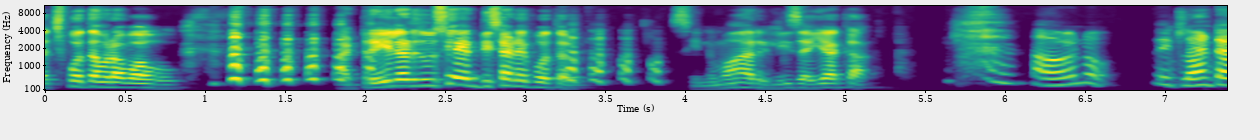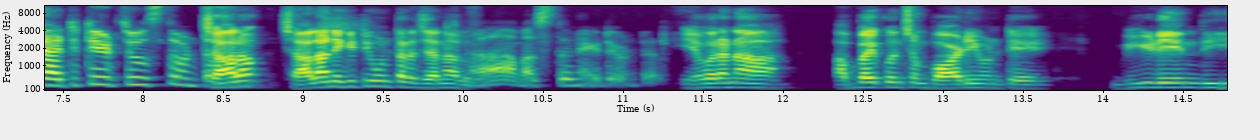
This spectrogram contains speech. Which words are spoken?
చచ్చిపోతాం రా బాబు. ఆ ట్రైలర్ చూసి డిసైడ్ అయిపోతారు. సినిమా రిలీజ్ అయ్యాక. అవును. ఇట్లాంటి యాటిట్యూడ్ చూస్తూ ఉంటాం. చాలా చాలా నెగిటివ్ ఉంటారు జనాలు. మస్తు నెగిటివ్ ఉంటారు. ఎవరైనా అబ్బాయి కొంచెం బాడీ ఉంటే వీడేంది?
